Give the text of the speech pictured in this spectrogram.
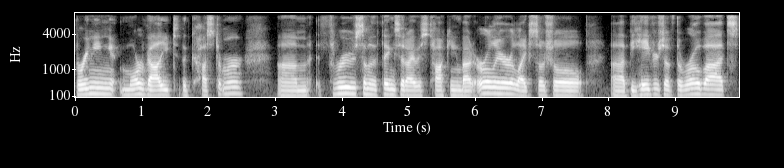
bringing more value to the customer um, through some of the things that I was talking about earlier, like social uh, behaviors of the robots,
